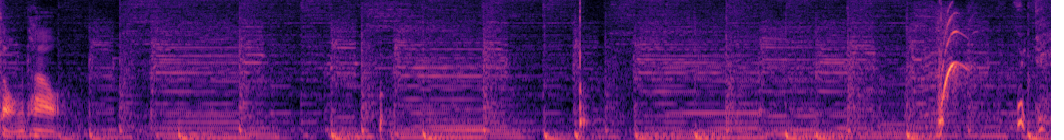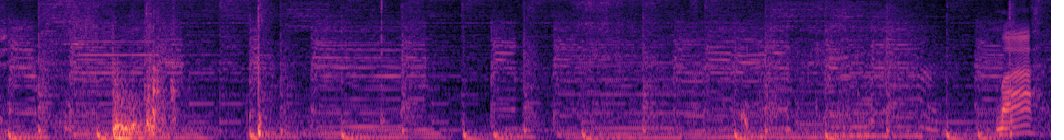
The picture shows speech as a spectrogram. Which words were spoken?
สองเท่า มา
